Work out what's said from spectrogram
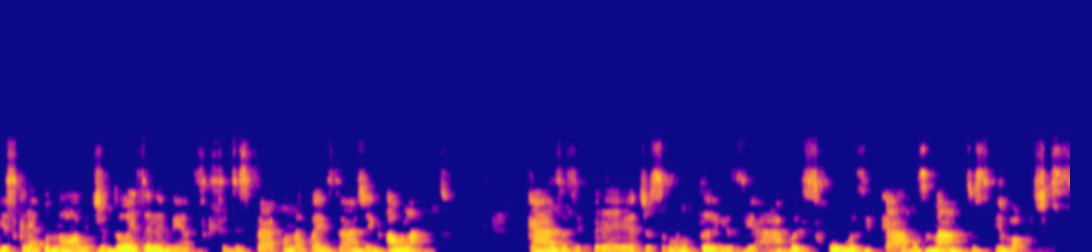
escreva o nome de dois elementos que se destacam na paisagem ao lado: casas e prédios, montanhas e árvores, ruas e carros, matos e lojas.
